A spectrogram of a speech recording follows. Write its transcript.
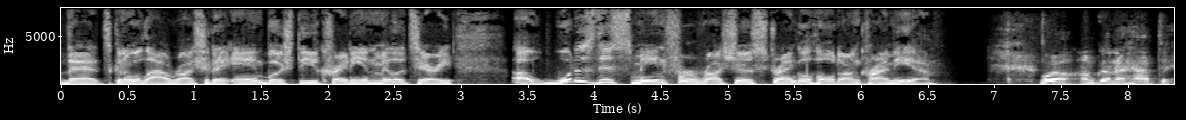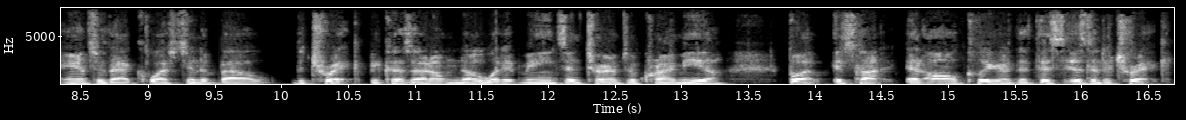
that's going to allow Russia to ambush the Ukrainian military, uh, what does this mean for Russia's stranglehold on Crimea? Well, I'm going to have to answer that question about the trick because I don't know what it means in terms of Crimea, but it's not at all clear that this isn't a trick.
